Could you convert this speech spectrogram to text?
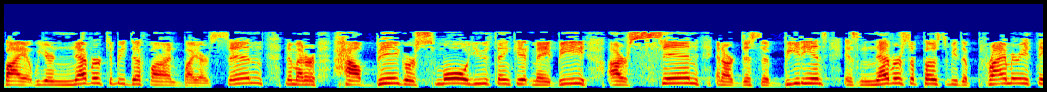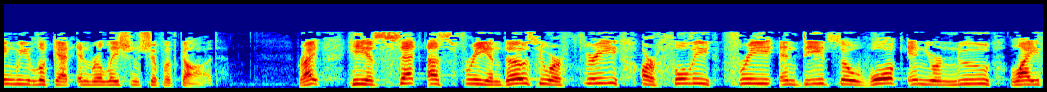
by it. We are never to be defined by our sin, no matter how big or small you think it may be. Our sin and our disobedience is never supposed to be the primary thing we look at in relationship with God right? He has set us free and those who are free are fully free indeed. So walk in your new life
